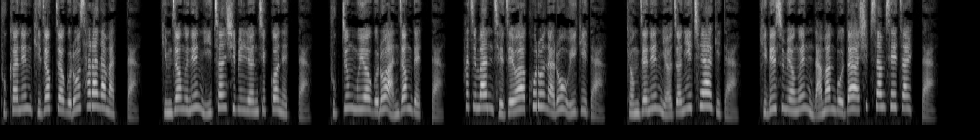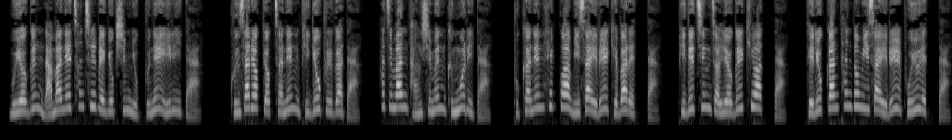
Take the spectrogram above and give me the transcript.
북한은 기적적으로 살아남았다. 김정은은 2011년 집권했다. 북중 무역으로 안정됐다. 하지만 제재와 코로나로 위기다. 경제는 여전히 최악이다. 기대 수명은 남한보다 13세 짧다. 무역은 남한의 1766분의 1이다. 군사력 격차는 비교 불가다. 하지만 방심은 금물이다. 북한은 핵과 미사일을 개발했다. 비대칭 전력을 키웠다. 대륙간 탄도미사일을 보유했다.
